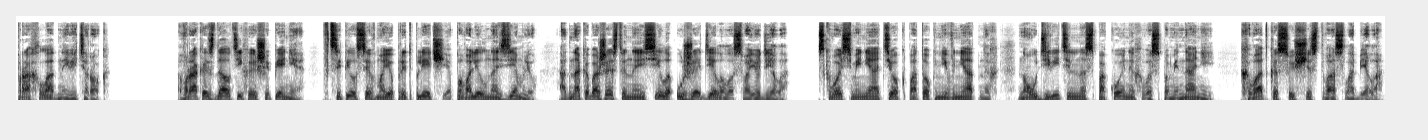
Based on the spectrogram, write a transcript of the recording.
прохладный ветерок. Враг издал тихое шипение, вцепился в мое предплечье, повалил на землю, однако божественная сила уже делала свое дело. Сквозь меня тек поток невнятных, но удивительно спокойных воспоминаний, хватка существа слабела.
